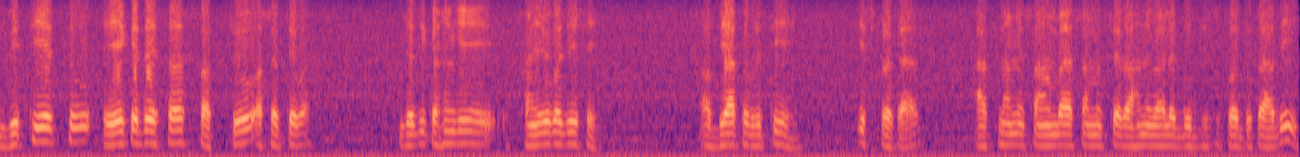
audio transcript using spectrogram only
द्वितीय तो एक देश सत्यो असत्य व। यदि कहेंगे संयोग जैसे अभ्यास वृत्ति है, इस प्रकार आत्मा में समवाय समस्या रहने वाले बुद्धि सुख दुख आदि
